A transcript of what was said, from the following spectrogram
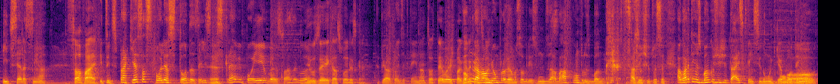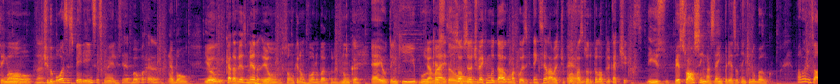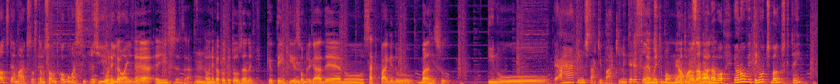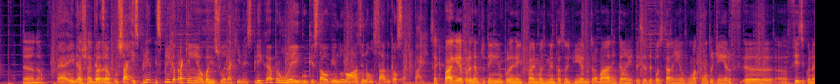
E disseram assim, ó. Só vai. E tu diz, pra que essas folhas todas? Eles É. escrevem poemas, faz agora. E usei aquelas folhas, cara. Pior coisa que tem, né? Eu tô até hoje pagando Vamos gravar um dia um programa sobre isso, um desabafo contra os bancos, as instituições. Agora tem os bancos digitais que tem sido muito Que é bom, eu bom, tenho, tenho bom, né? tido boas experiências com eles. É bom pra caramba. É bom. E eu cada vez menos. Eu sou um que não vou no banco, né? Nunca. É, eu tenho que ir por Jamais. questão... Só se eu tiver que mudar alguma coisa que tem que ser lá. Mas tipo, eu É, faço tudo pelo aplicativo. Isso, pessoal sim, mas da empresa eu tenho que ir no banco. Valores altos, né, Marcos? Nós estamos falando com algumas cifras de única, milhões, né? Uhum. é, é isso, exato. A única coisa que eu tô usando, que eu tenho que ir, sou obrigado, é no SacPag do Banrisul. E no... Ah, tem o saque pá, aquilo é interessante. É muito bom, É muito uma bom na roda. boa. Eu não vi, tem outros bancos que tem. É, não. É, ainda acho que é interessante. O sa- expli- explica pra quem é, o Banrisul é daqui, né? Explica pra um leigo que está ouvindo nós e não sabe o que é o SacPag. SacPag é, por exemplo, tu tem, por exemplo, a gente faz movimentação de dinheiro no trabalho, então a gente precisa depositar em alguma conta o dinheiro ah, físico, né?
